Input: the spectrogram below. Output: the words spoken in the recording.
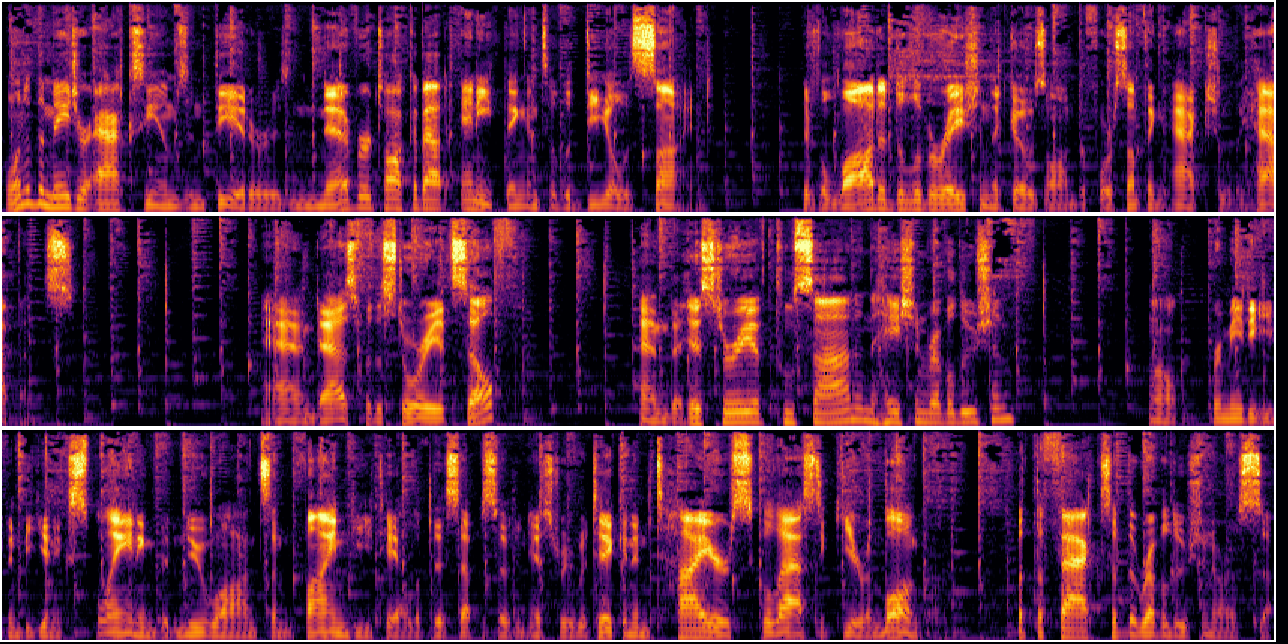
One of the major axioms in theater is never talk about anything until the deal is signed. There's a lot of deliberation that goes on before something actually happens. And as for the story itself, and the history of Toussaint and the Haitian Revolution, Well, for me to even begin explaining the nuance and fine detail of this episode in history would take an entire scholastic year and longer, but the facts of the revolution are so.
